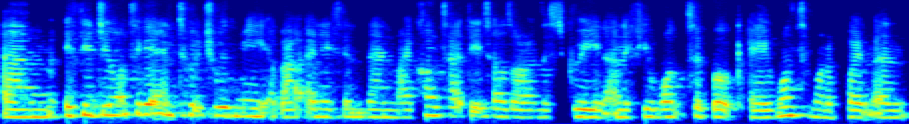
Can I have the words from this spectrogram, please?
Um, if you do want to get in touch with me about anything, then my contact details are on the screen. And if you want to book a one-to-one -one appointment,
